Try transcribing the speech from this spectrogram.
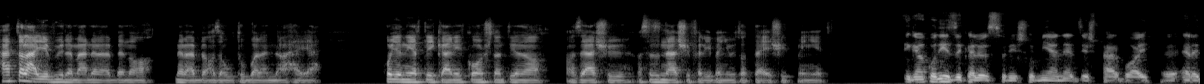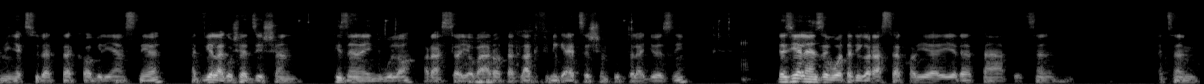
hát talán jövőre már nem ebben, a, nem ebben az autóban lenne a helye. Hogyan értékelni Konstantin az első, az szezon első felében nyújtott teljesítményét? Igen, akkor nézzük először is, hogy milyen edzéspárbaj eredmények születtek a Williamsnél. Hát világos edzésen 11-0 a Russell javára, tehát Latifi még egyszer sem tudta legyőzni. De ez jelenző volt eddig a Russell karrierjére, tehát egyszerűen, egyszerűen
